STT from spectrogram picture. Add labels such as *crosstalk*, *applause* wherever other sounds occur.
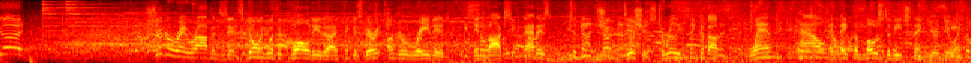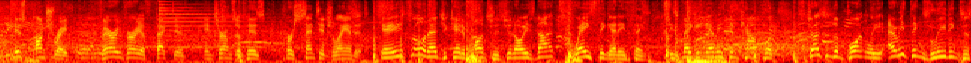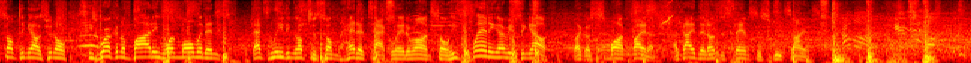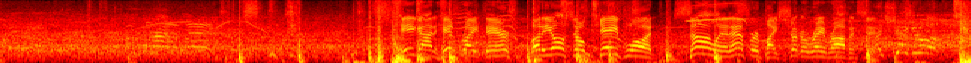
Sugar Ray Robinson's going with a quality that I think is very underrated in boxing. And that is to be judicious, to really think about when, how, and make the most of each thing you're doing. His punch rate, very, very effective in terms of his percentage landed. Yeah, he's throwing educated punches. You know, he's not wasting anything. He's making everything count, but just as importantly, everything's leading to something else. You know, he's working the body one moment and that's leading up to some head attack later on. So he's planning everything out like a smart fighter, a guy that understands the sweet science. He got hit right there, but he also gave one. Solid effort by Sugar Ray Robinson. I Shake it off!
